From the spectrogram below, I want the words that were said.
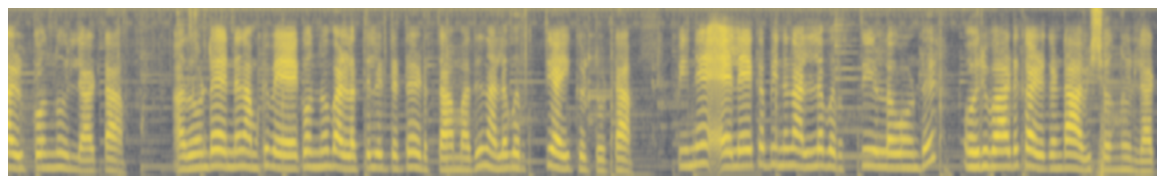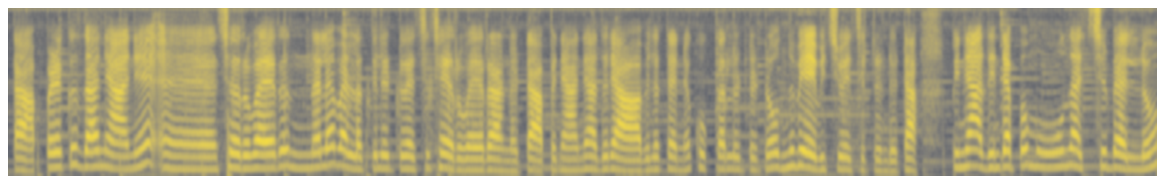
അഴുക്കൊന്നും ഇല്ല കേട്ടോ അതുകൊണ്ട് തന്നെ നമുക്ക് വേഗം ഒന്ന് വെള്ളത്തിലിട്ടിട്ട് എടുത്താൽ മതി. നല്ല വൃത്തിയായി കിട്ടും പിന്നെ ഇലയൊക്കെ പിന്നെ നല്ല വൃത്തിയുള്ളതുകൊണ്ട് ഒരുപാട് കഴുകേണ്ട ആവശ്യമൊന്നുമില്ല കേട്ടോ അപ്പോഴേക്കും ഇതാ ഞാൻ ചെറുപയർ ഇന്നലെ വെള്ളത്തിലിട്ട് വെച്ച ചെറുപയറാണ് കേട്ടോ അപ്പം ഞാൻ അത് രാവിലെ തന്നെ കുക്കറിലിട്ടിട്ട് ഒന്ന് വേവിച്ച് വെച്ചിട്ടുണ്ട് കേട്ടോ പിന്നെ അതിന്റെ ഒപ്പം മൂന്ന് അച്ച് ബെല്ലും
